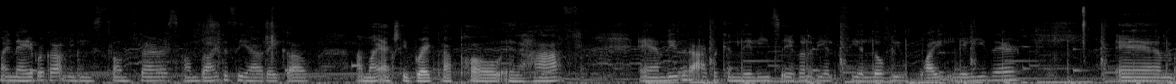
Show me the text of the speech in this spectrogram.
My neighbor got me these sunflowers, so I'm dying to see how they go. I might actually break that pole in half. And these are the African lilies, so you're going to be able to see a lovely white lily there. Um,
